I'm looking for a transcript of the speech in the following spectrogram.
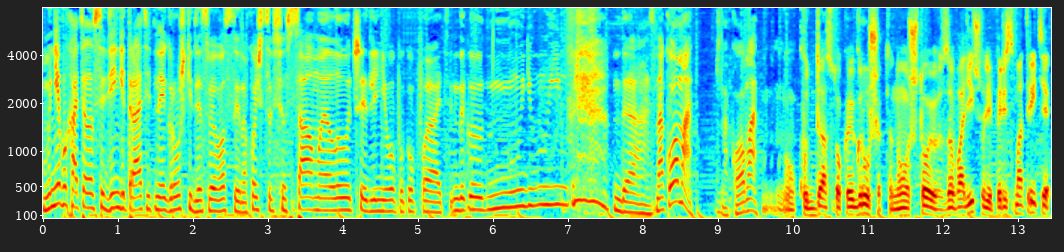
Мне бы хотелось все деньги тратить на игрушки для своего сына. Хочется все самое лучшее для него покупать. Он такой, ну, ну, Да, знакомо? Знакомо. Ну, куда столько игрушек-то? Ну, что, завалить, что ли? Пересмотрите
